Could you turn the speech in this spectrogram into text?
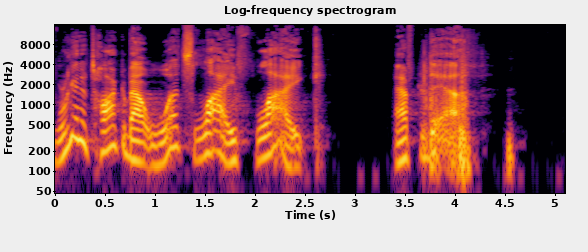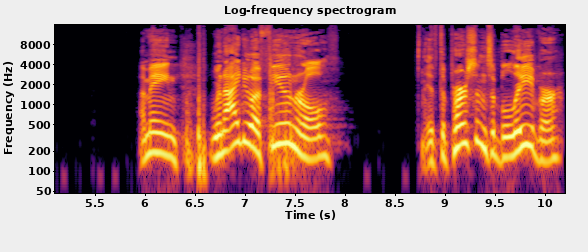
we're going to talk about what's life like after death. I mean, when I do a funeral, if the person's a believer,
